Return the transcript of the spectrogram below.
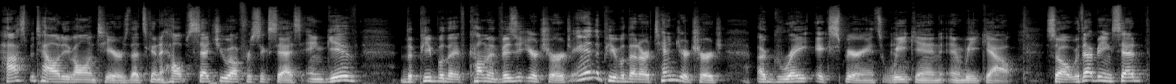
hospitality volunteers that's going to help set you up for success and give the people that come and visit your church and the people that attend your church a great experience week in and week out. So, with that being said,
